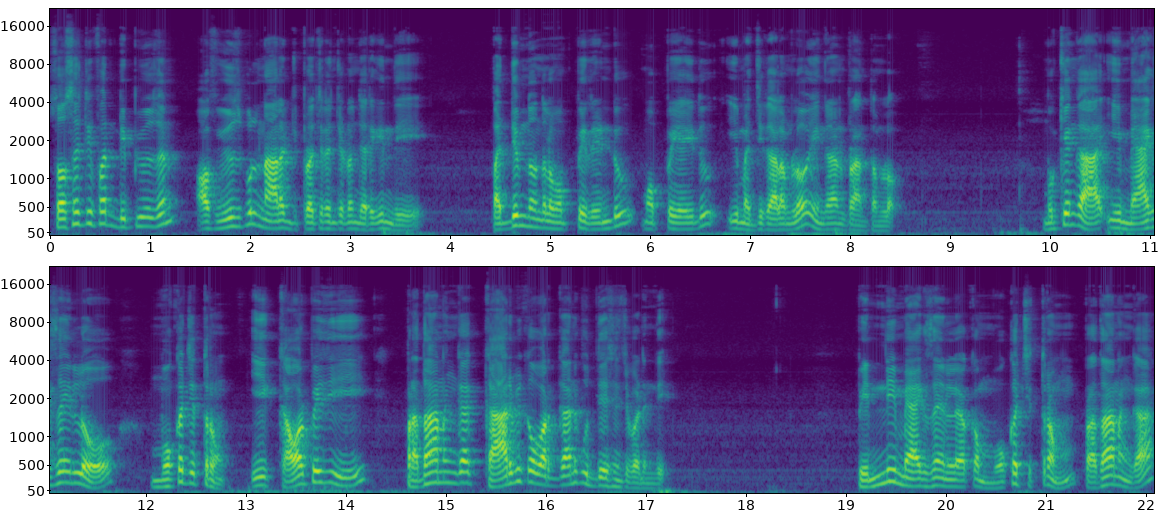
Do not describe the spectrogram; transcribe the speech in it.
society for diffusion of useful knowledge ప్రచురించడం జరిగింది పద్దెనిమిది వందల ముప్పై రెండు ముప్పై ఐదు ఈ మధ్యకాలంలో ఇంగ్లాండ్ ప్రాంతంలో. ముఖ్యంగా ఈ మ్యాగజైన్లో ముఖ చిత్రం ఈ కవర్ పేజీ ప్రధానంగా కార్మిక వర్గానికి ఉద్దేశించబడింది. పెన్నీ మ్యాగజైన్ల యొక్క ముఖ చిత్రం ప్రధానంగా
